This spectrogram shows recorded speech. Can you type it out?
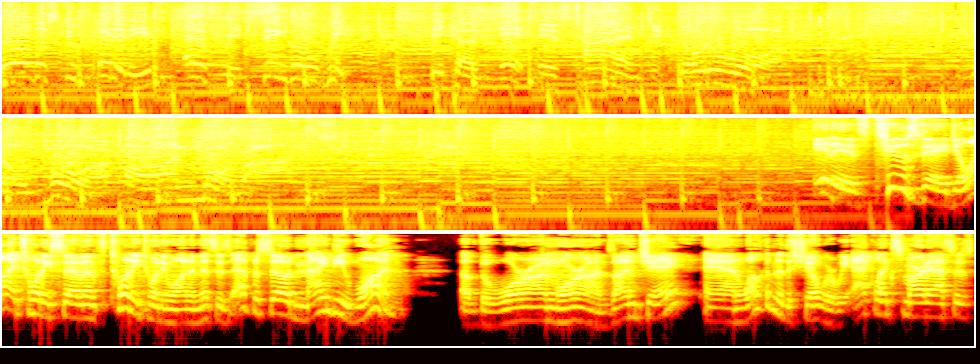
world of stupidity every single week. Because it is time to go to war. The War on Morons. It is Tuesday, July 27th, 2021, and this is episode 91 of The War on Morons. I'm Jay, and welcome to the show where we act like smartasses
